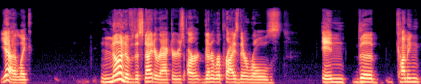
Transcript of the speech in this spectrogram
yeah, like none of the Snyder actors are going to reprise their roles in the coming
